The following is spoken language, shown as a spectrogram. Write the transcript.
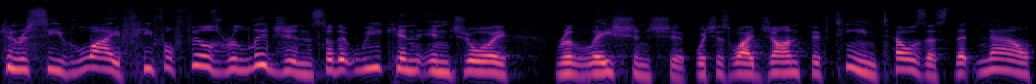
can receive life. He fulfills religion so that we can enjoy relationship, which is why John 15 tells us that now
